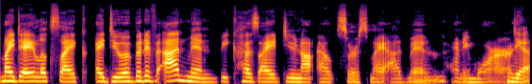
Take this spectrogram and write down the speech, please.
my day looks like I do a bit of admin because I do not outsource my admin anymore. Yeah.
